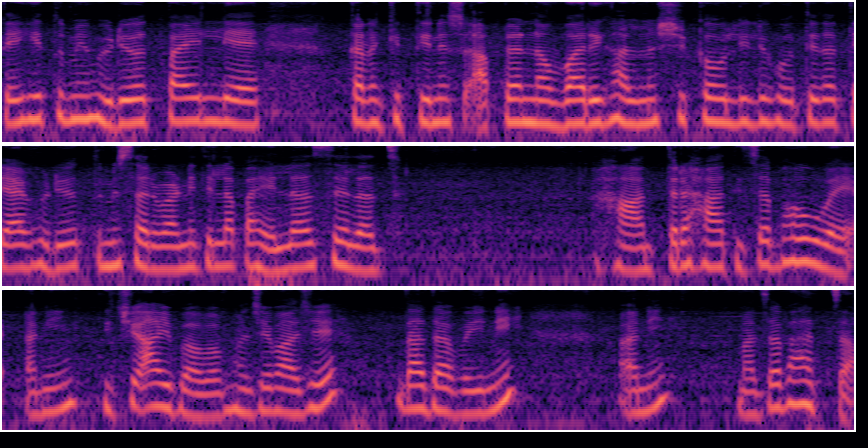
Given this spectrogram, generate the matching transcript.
तेही तुम्ही व्हिडिओत पाहिली आहे. कारण की तिने आपल्याला नऊवारी घालणं शिकवलेली होती. तर त्या व्हिडिओत तुम्ही सर्वांनी तिला पाहिलं असेलच. हा तर हा तिचा भाऊ आहे. आणि तिचे आई बाबा म्हणजे माझे दादा बहिणी आणि माझा भाचा.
